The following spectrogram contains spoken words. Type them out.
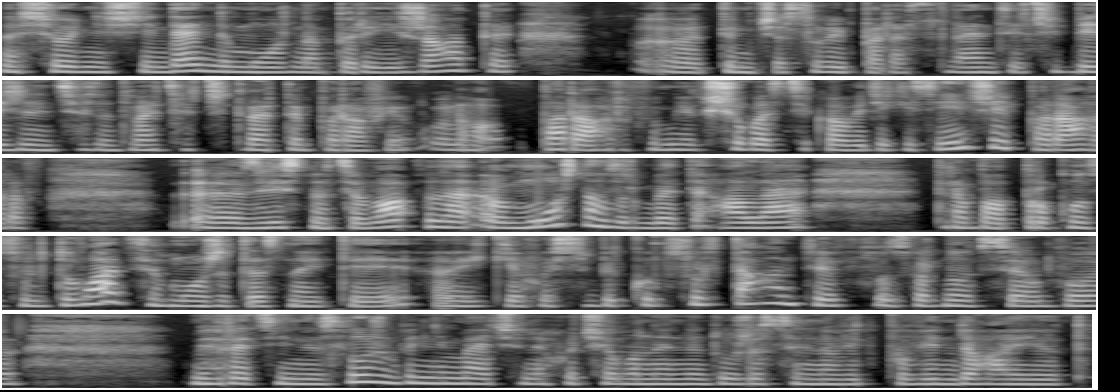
на сьогоднішній день не можна переїжджати е, тимчасові переселенці чи біженці за 24 параграф- параграфом. Якщо вас цікавить якийсь інший параграф, е, звісно, це можна зробити, але треба проконсультуватися, можете знайти е, якихось собі консультантів, звернутися в міграційні служби Німеччини, хоча вони не дуже сильно відповідають.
